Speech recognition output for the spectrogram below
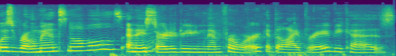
was romance novels, and I started reading them for work at the library because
